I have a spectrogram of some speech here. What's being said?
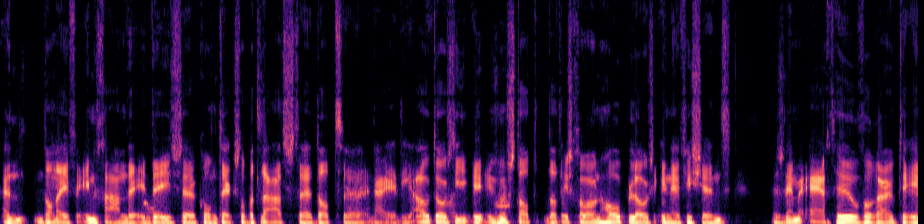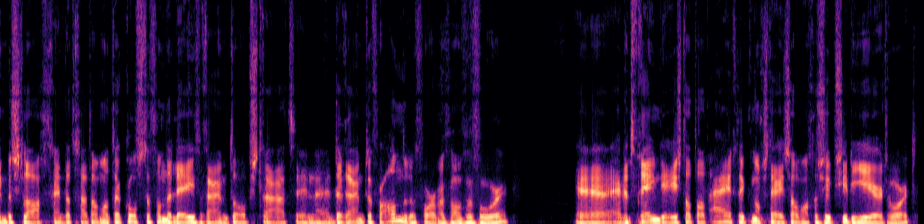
en dan even ingaande in deze context op het laatste. Dat nou ja, die auto's die in zo'n stad, dat is gewoon hopeloos inefficiënt. Ze nemen echt heel veel ruimte in beslag. En dat gaat allemaal ten koste van de leefruimte op straat en de ruimte voor andere vormen van vervoer. En het vreemde is dat dat eigenlijk nog steeds allemaal gesubsidieerd wordt.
